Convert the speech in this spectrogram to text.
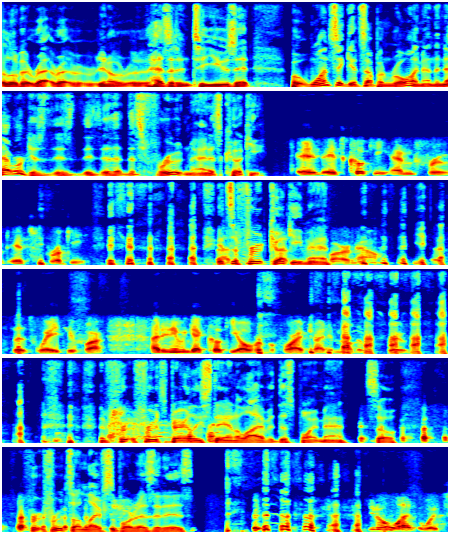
a little bit re, re, you know hesitant to use it, but once it gets up and rolling, man, the network is is, is, is that's fruit, man. It's cookie. It, it's cookie and fruit. It's frookie. It's a fruit cookie, that's man. Too far now. that's, that's way too far. I didn't even get cookie over before I tried to melt it with fruit. Fr- fruit's barely staying alive at this point, man. So fr- fruit's on life support as it is. You know what? What's,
